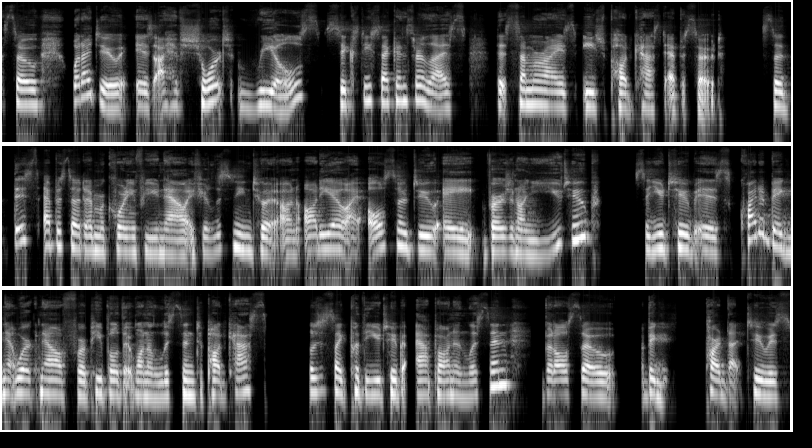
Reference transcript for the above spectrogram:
So, what I do is I have short reels, 60 seconds or less, that summarize each podcast episode. So, this episode I'm recording for you now, if you're listening to it on audio, I also do a version on YouTube. So, YouTube is quite a big network now for people that want to listen to podcasts. They'll just like put the YouTube app on and listen, but also a big part of that too is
